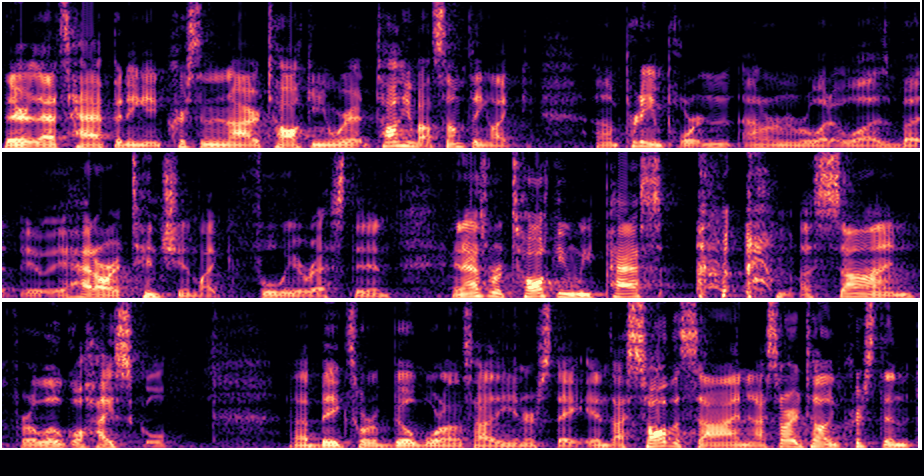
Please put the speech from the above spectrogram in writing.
there that's happening. And Kristen and I are talking. We're talking about something like um, pretty important. I don't remember what it was, but it, it, had our attention like fully arrested. And and as we're talking, we pass a sign for a local high school a big sort of billboard on the side of the interstate. And I saw the sign, and I started telling Kristen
